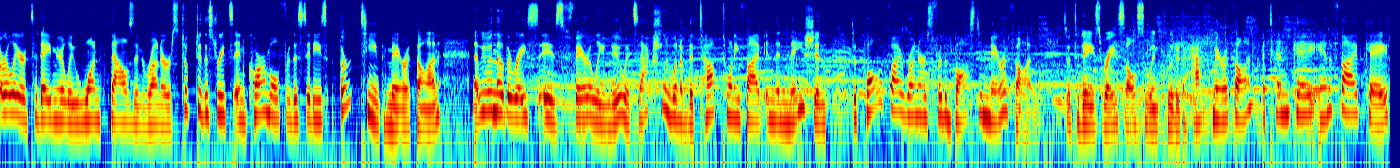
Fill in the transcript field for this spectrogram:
earlier today, nearly 1,000 runners took to the streets in Carmel for the city's 13th marathon. Now, even though the race is fairly new, it's actually one of the top 25 in the nation to qualify runners for the Boston Marathon. So today's race also included a half marathon, a 10K, and a 5K,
